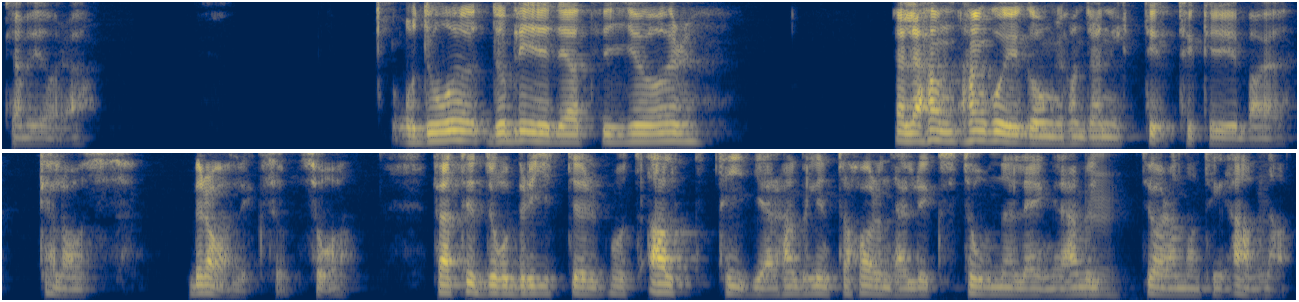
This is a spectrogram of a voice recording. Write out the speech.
kan vi göra. Och då, då blir det det att vi gör eller han, han går ju igång i 190 och tycker är bara kalas bra liksom så. För att det då bryter mot allt tidigare. Han vill inte ha den där lyxtonen längre. Han vill Mm. göra någonting annat.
